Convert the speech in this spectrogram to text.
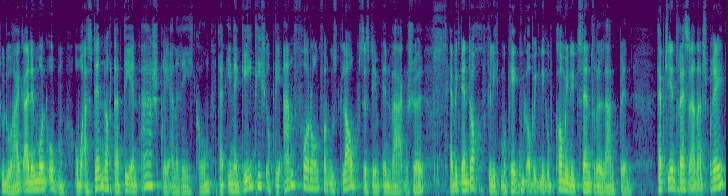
Du, du heik all den Mund oben, aber als denn noch dat DNA-Spray an Riech kom, dat energetisch ob die Anforderung von us Glaubsystem in Wagen schöll, hab ich denn doch vielleicht mo kicken, ob ich nicht um Community Central Land bin. Habt ihr Interesse an dat Spray?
